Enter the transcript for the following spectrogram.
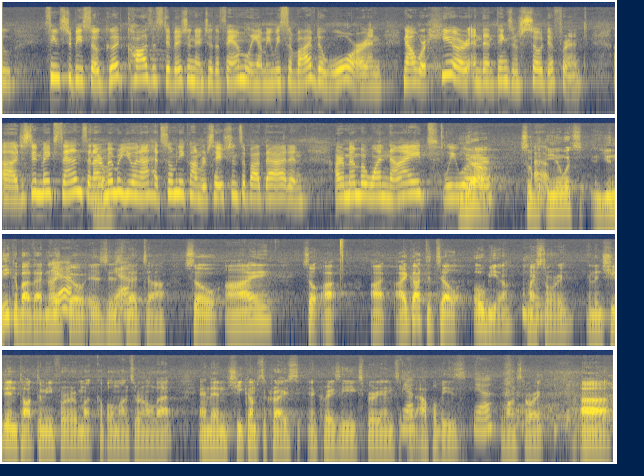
seems to be so good causes division into the family? I mean, we survived a war, and now we're here, and then things are so different. Uh, it just didn't make sense. And I remember you and I had so many conversations about that. And I remember one night we were. Yeah. So th- you know what's unique about that night yeah, though is is yeah. that uh, so I so I, I I got to tell Obia my Mm-hmm. story, and then she didn't talk to me for a couple of months or all that, and then she comes to Christ in a crazy experience Yeah. at Applebee's. Yeah. Long story. Uh,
